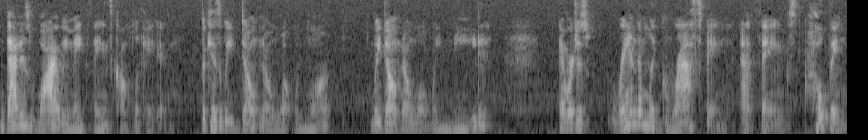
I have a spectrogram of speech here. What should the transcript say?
that is why we make things complicated because we don't know what we want, we don't know what we need, and we're just randomly grasping at things, hoping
